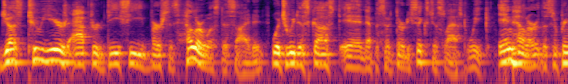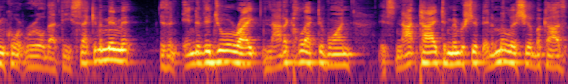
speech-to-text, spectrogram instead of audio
just two years after DC versus Heller was decided, which we discussed in episode 36 just last week. In Heller, the Supreme Court ruled that the Second Amendment is an individual right, not a collective one. It's not tied to membership in a militia because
